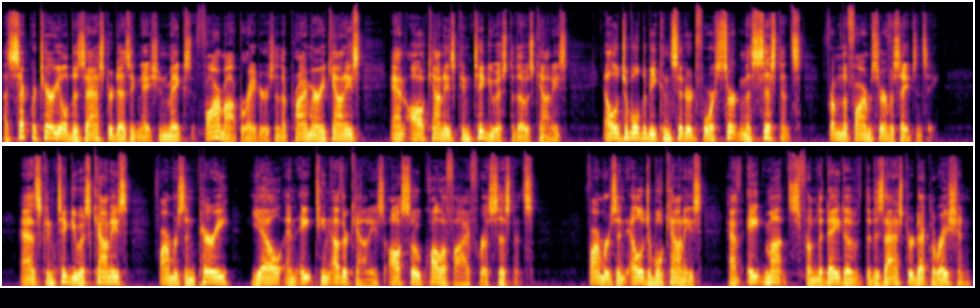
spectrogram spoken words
A secretarial disaster designation makes farm operators in the primary counties and all counties contiguous to those counties eligible to be considered for certain assistance from the Farm Service Agency. As contiguous counties, farmers in Perry, Yell, and 18 other counties also qualify for assistance. Farmers in eligible counties have eight months from the date of the disaster declaration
